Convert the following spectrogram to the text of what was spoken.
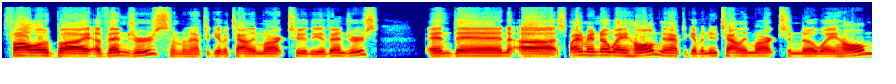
followed by Avengers. I'm going to have to give a tally mark to the Avengers. And then uh, Spider Man No Way Home. Going to have to give a new tally mark to No Way Home.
